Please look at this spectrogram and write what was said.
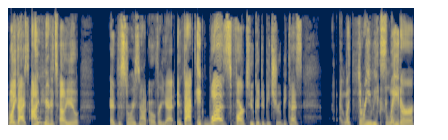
Well, you guys, I'm here to tell you the story's not over yet. In fact, it was far too good to be true because, uh, like, three weeks later,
